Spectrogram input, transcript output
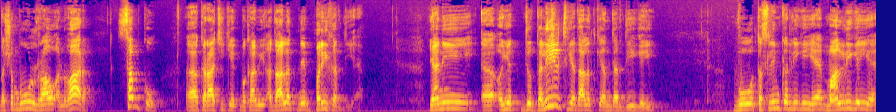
बशमूल राव अनवार, सबको कराची की एक मकामी अदालत ने बरी कर दिया है। यानी ये जो दलील थी अदालत के अंदर दी गई, वो तस्लीम कर ली गई है, मान ली गई है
